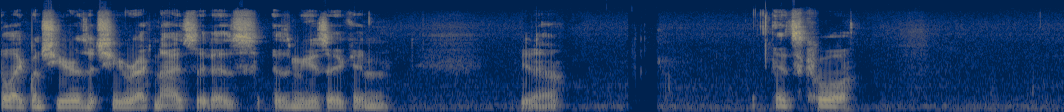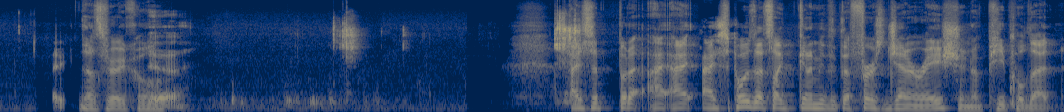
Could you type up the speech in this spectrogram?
but like when she hears it, she recognizes it as as music, and you know, it's cool. That's very cool. Yeah. I sup- but I, I, I suppose that's like going to be like the first generation of people that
